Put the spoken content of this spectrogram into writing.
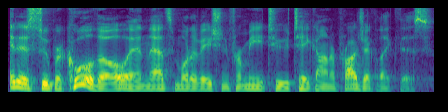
It is super cool though, and that's motivation for me to take on a project like this.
